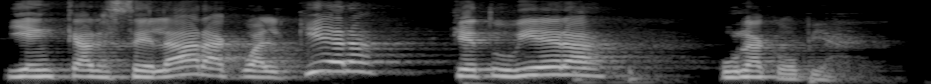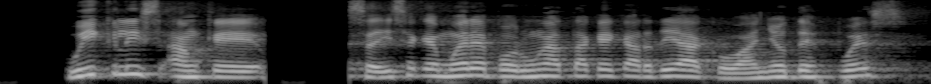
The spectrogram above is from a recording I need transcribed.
y encarcelar a cualquiera que tuviera una copia. Wycliffe, aunque se dice que muere por un ataque cardíaco años después,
